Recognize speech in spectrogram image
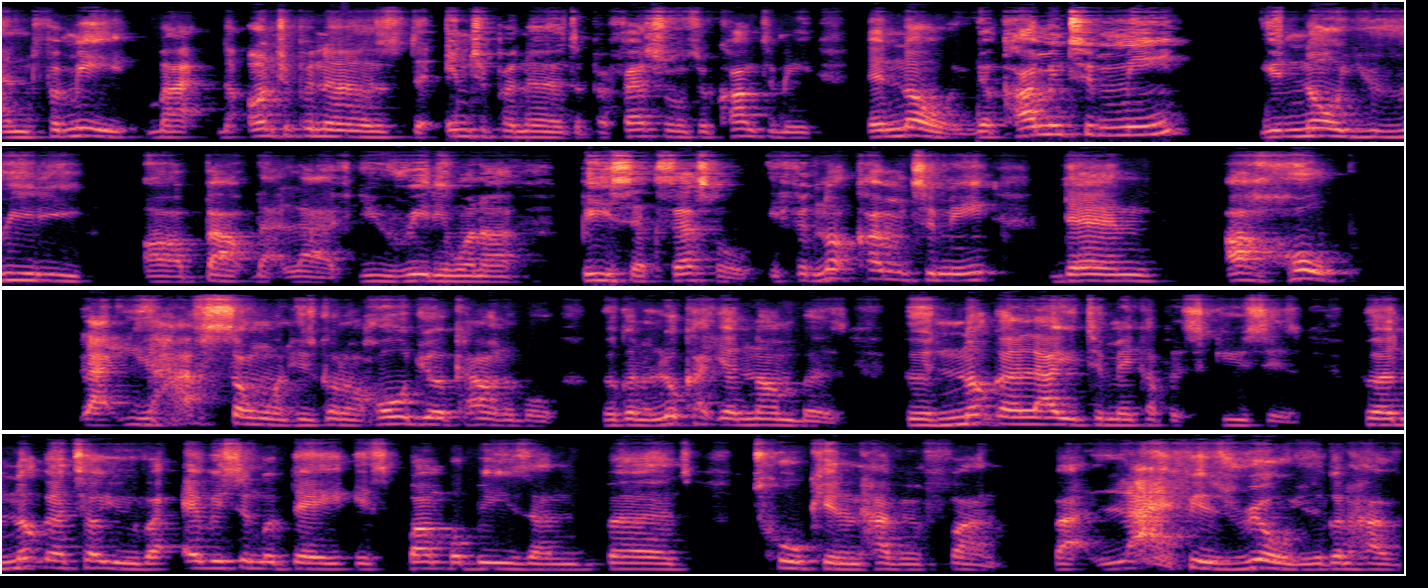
And for me, my the entrepreneurs, the entrepreneurs, the professionals who come to me, they know you're coming to me. You know you really are about that life. You really want to be successful. If you're not coming to me, then I hope like you have someone who's going to hold you accountable, who's going to look at your numbers, who's not going to allow you to make up excuses, who are not going to tell you that every single day it's bumblebees and birds talking and having fun. But life is real. You're going to have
